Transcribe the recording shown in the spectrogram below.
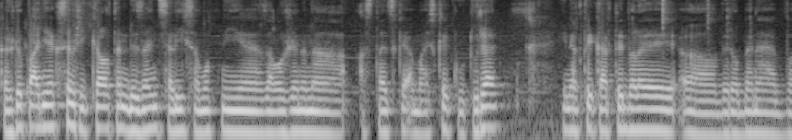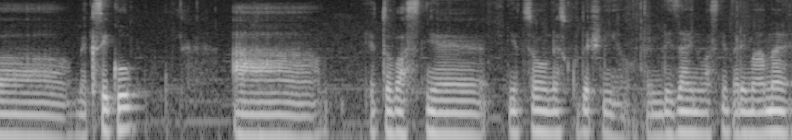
Každopádně, jak jsem říkal, ten design celý samotný je založen na aztécké a majské kultuře. Jinak ty karty byly uh, vyrobené v Mexiku a je to vlastně něco neskutečného. Ten design vlastně tady máme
